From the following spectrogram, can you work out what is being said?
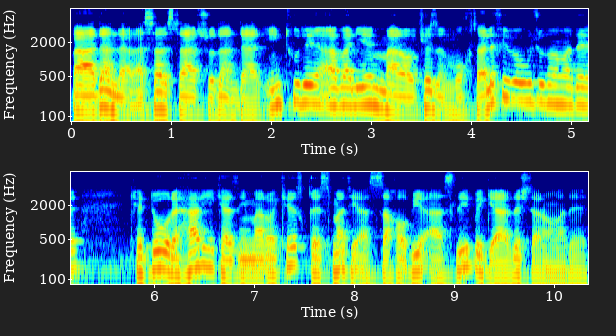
بعدا در اثر سرد شدن در این توده اولیه مراکز مختلفی به وجود آمده که دور هر یک از این مراکز قسمتی از صحابی اصلی به گردش در آمده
